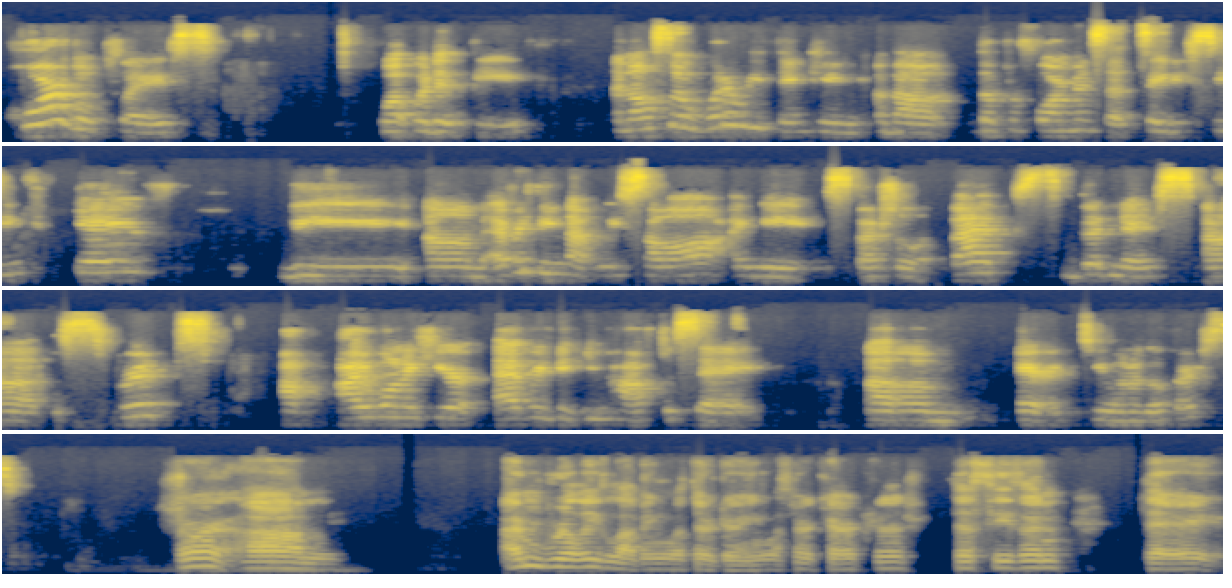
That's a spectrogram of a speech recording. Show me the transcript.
horrible place. What would it be? And also, what are we thinking about the performance that Sadie Sink gave? The um, everything that we saw. I mean, special effects, goodness, uh, the script. I, I want to hear everything you have to say. Um, Erric, do you want to go first? Sure. Um, I'm really loving what they're doing with her character this season. They,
